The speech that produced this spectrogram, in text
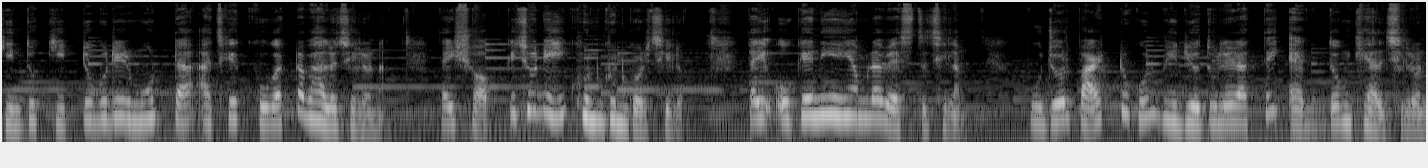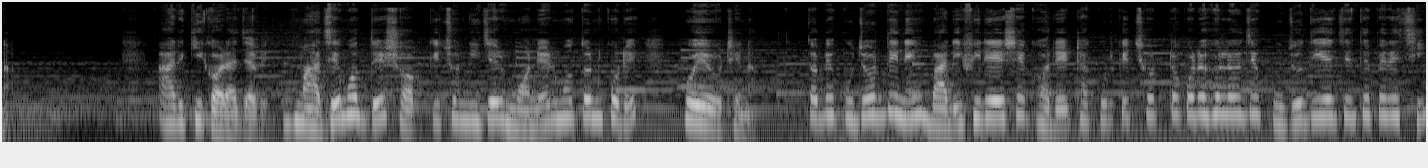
কিন্তু কিট্টু বুড়ির মুডটা আজকে খুব একটা ভালো ছিল না। তাই সব কিছু নিয়েই খুনখুন করছিল। তাই ওকে নিয়েই আমরা ব্যস্ত ছিলাম। পুজোর পার্টটুকুর ভিডিও তুলে রাখতেই একদম খেয়াল ছিল না। আর কি করা যাবে? মাঝে মধ্যে সব কিছু নিজের মনের মতন করে হয়ে ওঠে না। তবে পুজোর দিনে বাড়ি ফিরে এসে ঘরের ঠাকুরকে ছোট্ট করে হলেও যে পুজো দিয়ে যেতে পেরেছি,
